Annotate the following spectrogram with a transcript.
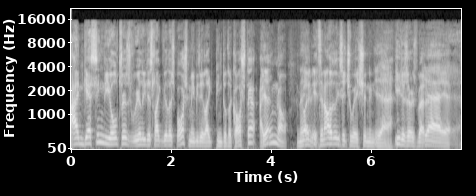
I'm guessing the ultras really dislike Villas Boas. Maybe they like Pinto da Costa. I Yeah, don't know. But it's an ugly situation, and Yeah. he deserves better. Yeah, yeah, yeah.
